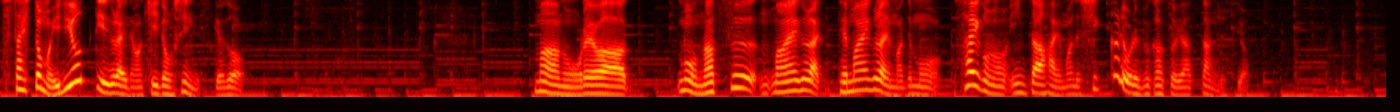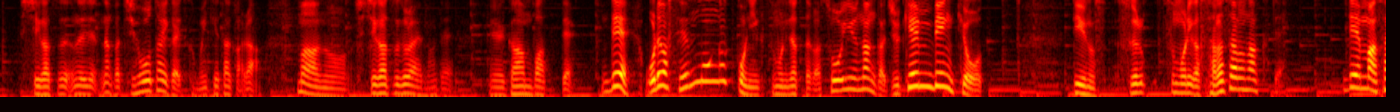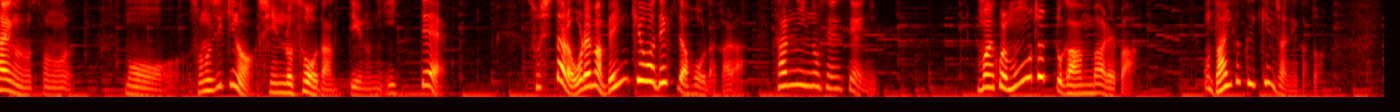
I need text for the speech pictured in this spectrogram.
した人もいるよっていうぐらいでは聞いてほしいんですけど、まああの、俺は、もう夏前ぐらい、手前ぐらいまでも、最後のインターハイまでしっかり俺部活をやったんですよ。7月で、なんか地方大会とかも行けたから、まああの、7月ぐらいまで、えー、頑張って。で、俺は専門学校に行くつもりだったから、そういうなんか受験勉強っていうのをするつもりがさらさらなくて。で、まあ最後のその、もう、その時期の進路相談っていうのに行って、そしたら俺まあ勉強はできた方だから、担任の先生に、お前これもうちょっと頑張れば、もう大学行けんじゃねえかと。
